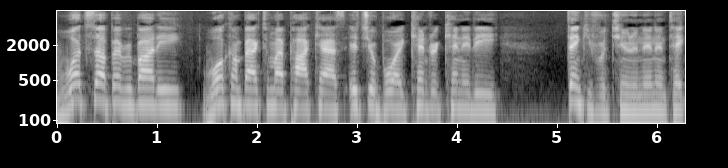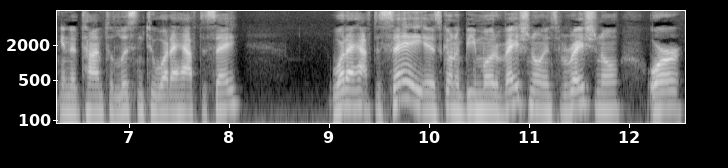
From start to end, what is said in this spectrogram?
What's up, everybody? Welcome back to my podcast. It's your boy, Kendrick Kennedy. Thank you for tuning in and taking the time to listen to what I have to say. What I have to say is going to be motivational, inspirational, or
